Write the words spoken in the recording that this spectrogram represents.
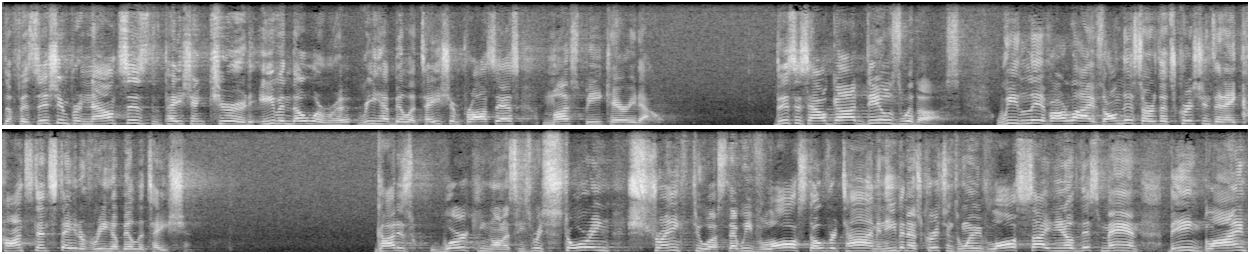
The physician pronounces the patient cured, even though a re- rehabilitation process must be carried out. This is how God deals with us. We live our lives on this earth as Christians in a constant state of rehabilitation. God is working on us. He's restoring strength to us that we've lost over time. And even as Christians, when we've lost sight, you know, this man being blind,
